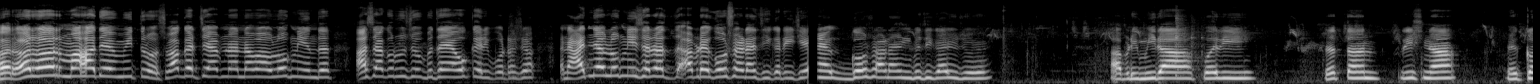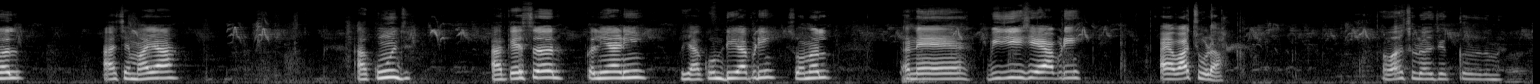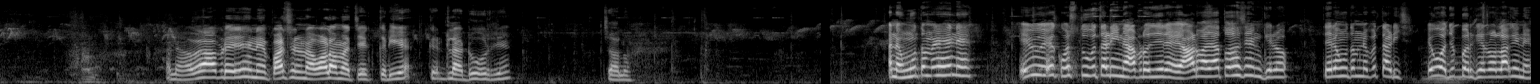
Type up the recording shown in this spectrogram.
હર હર હર મહાદેવ મિત્રો, સ્વાગત છે આપના નવા વ્લોગની અંદર. આશા કરું છું બધા ઓકે રિપોર્ટર છે. અને આજના વ્લોગની શરૂઆત આપણે ગૌશાળાથી કરી છે. ગૌશાળાની બધી ગાયું જોઈએ. આપણી મીરા, પરી, રતન ક્રિષ્ના મેકલ આ છે માયા, આ કુંજ, આ કેસર, કલ્યાણી, પછી આ કુંઢી આપણી, સોનલ, અને બીજી છે આપણી, આ વાછુડા. વાછુડા ચેક કરો તમે. અને હવે આપણે છે ને પાછળના વાળામાં ચેક કરીએ કેટલા ઢોર છે. ચાલો. અને હું તમને છે ને એવી એક વસ્તુ બતાડીને આપણો જ્યારે આડવા જતો હશે ને ઘેરો ત્યારે હું તમને બતાડીશ. એવો જબ્બર ઘેરો લાગે ને.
